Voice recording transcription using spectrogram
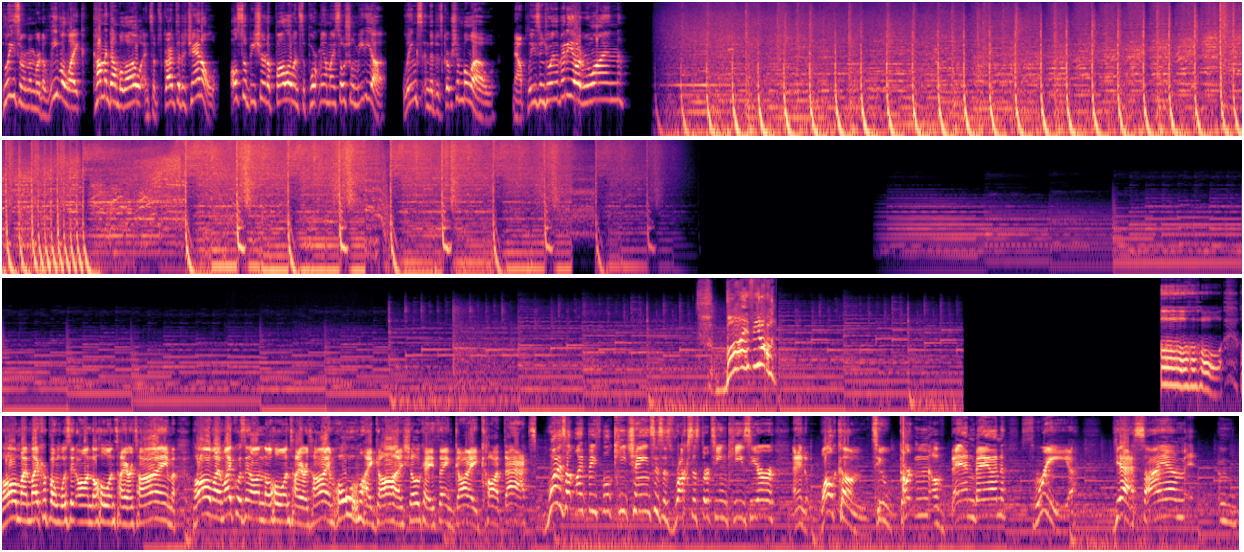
Please remember to leave a like, comment down below, and subscribe to the channel. Also be sure to follow and support me on my social media. Links in the description below. Now please enjoy the video, everyone! If you don't Oh, oh, my microphone wasn't on the whole entire time. Oh, my mic wasn't on the whole entire time. Oh my gosh. Okay, thank God I caught that. What is up, my faithful keychains? This is Roxas13 Keys here, and welcome to Garten of Banban 3. Yes, I am...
